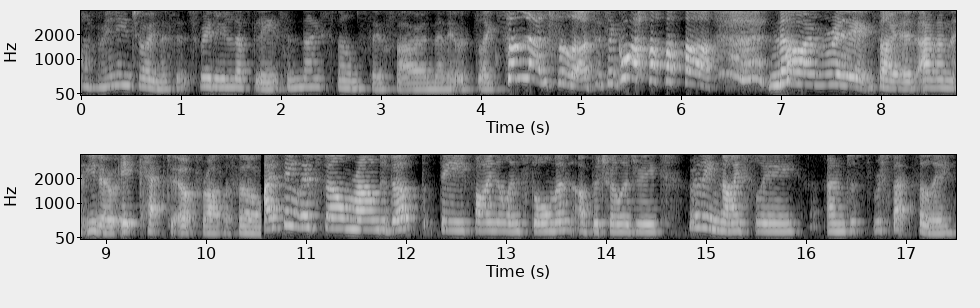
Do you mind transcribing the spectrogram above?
oh, I'm really enjoying this. It's really lovely. It's a nice film so far. And then it was like, Sir Lancelot. It's like, wow! No, I'm really excited. And then, you know, it kept it up throughout the film. I think this film rounded up the final installment of the trilogy really nicely and just respectfully.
